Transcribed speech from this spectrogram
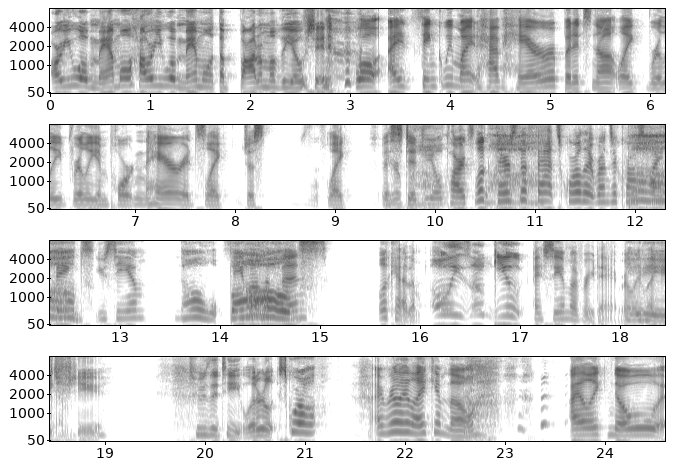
"Are you a mammal? How are you a mammal at the bottom of the ocean?" well, I think we might have hair, but it's not like really, really important hair. It's like just like vestigial parts. Look, there's the fat squirrel that runs across my thing. You see him? no, See him on the fence? Look at him. Oh, he's so cute. I see him every day. I really like him. To the T, literally squirrel. I really like him though. I like know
